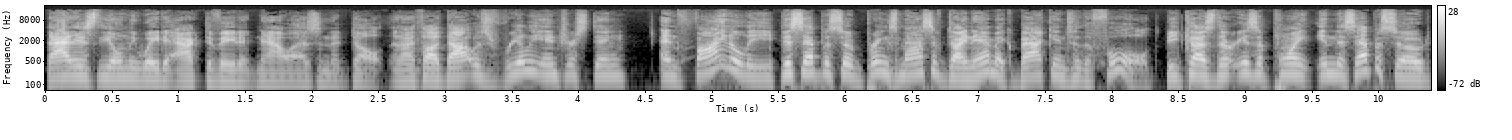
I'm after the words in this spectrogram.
that is the only way to activate it now as an adult. And I thought that was really interesting. And finally, this episode brings massive dynamic back into the fold because there is a point in this episode,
